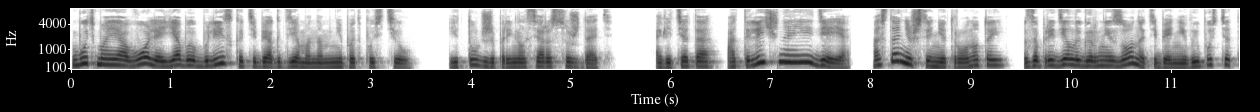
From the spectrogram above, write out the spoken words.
будь моя воля, я бы близко тебя к демонам не подпустил. И тут же принялся рассуждать. А ведь это отличная идея. Останешься нетронутой, за пределы гарнизона тебя не выпустят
